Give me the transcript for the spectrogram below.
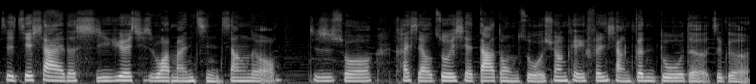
这接下来的十一月，其实我还蛮紧张的哦。就是说，开始要做一些大动作，我希望可以分享更多的这个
